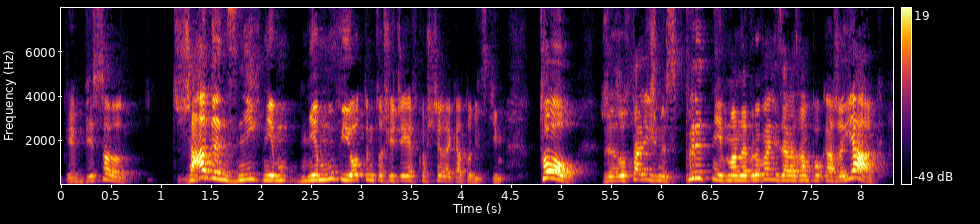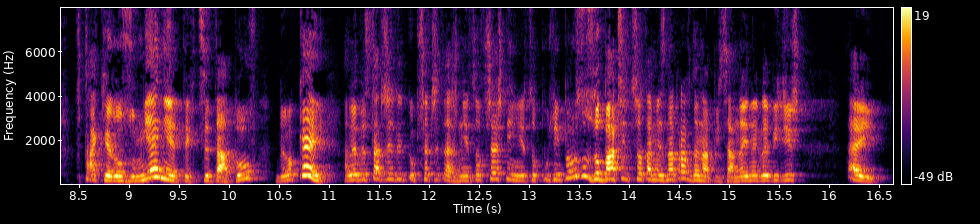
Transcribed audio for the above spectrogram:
Wiesz co, Żaden z nich nie, nie mówi o tym, co się dzieje w Kościele katolickim. To, że zostaliśmy sprytnie wmanewrowani, zaraz wam pokażę jak, w takie rozumienie tych cytatów, no okej, okay, ale wystarczy tylko przeczytać nieco wcześniej, nieco później, po prostu zobaczyć, co tam jest naprawdę napisane i nagle widzisz, ej,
